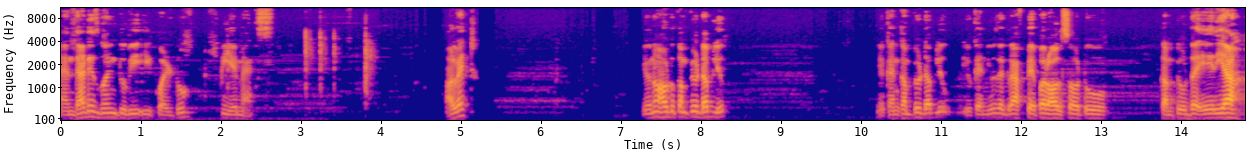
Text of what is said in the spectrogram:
and that is going to be equal to P A max alright. You know how to compute W you can compute W, you can use a graph paper also to compute the area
